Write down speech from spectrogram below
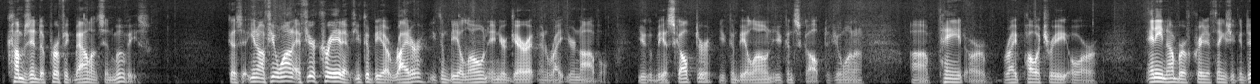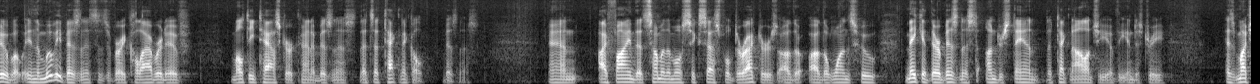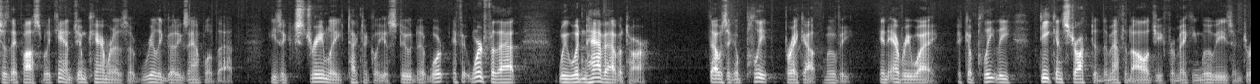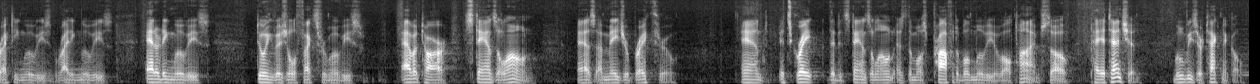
comes into perfect balance in movies. Because you know, if you want, if you're creative, you could be a writer, you can be alone in your garret and write your novel. You can be a sculptor, you can be alone, you can sculpt. If you want to uh, paint or write poetry or any number of creative things you can do. But in the movie business, it's a very collaborative, multitasker kind of business that's a technical business. And I find that some of the most successful directors are the, are the ones who make it their business to understand the technology of the industry as much as they possibly can. Jim Cameron is a really good example of that. He's extremely technically astute. If it weren't for that, we wouldn't have Avatar. That was a complete breakout movie in every way. It completely deconstructed the methodology for making movies and directing movies and writing movies, editing movies, doing visual effects for movies. Avatar stands alone as a major breakthrough. And it's great that it stands alone as the most profitable movie of all time. So pay attention. Movies are technical.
